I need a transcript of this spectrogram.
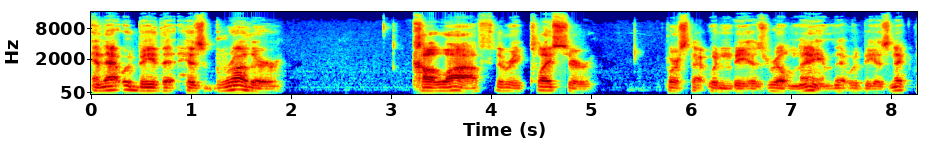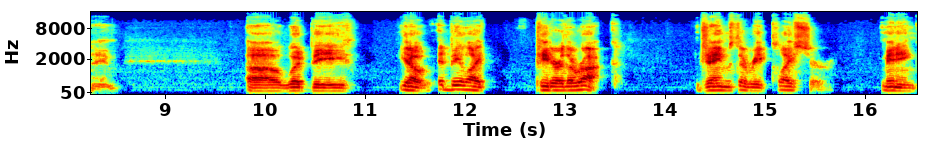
And that would be that his brother Kalaf, the replacer, of course, that wouldn't be his real name, that would be his nickname, uh, would be, you know, it'd be like Peter the Rock, James the replacer, meaning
